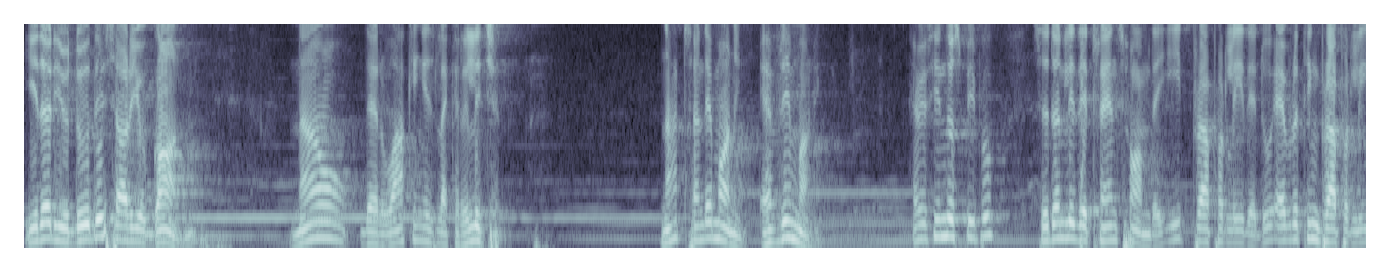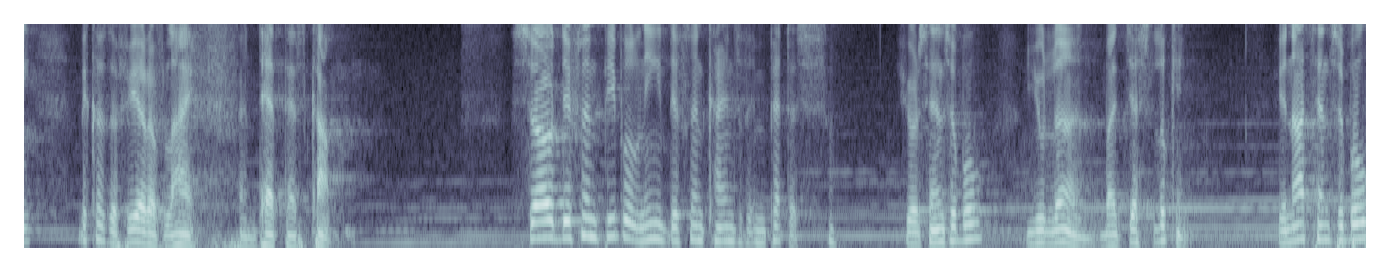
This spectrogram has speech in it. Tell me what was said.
either you do this or you're gone. Now their walking is like a religion. Not Sunday morning, every morning. Have you seen those people? Suddenly they transform, they eat properly, they do everything properly because the fear of life and death has come. So different people need different kinds of impetus. If you're sensible, you learn by just looking. You're not sensible,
